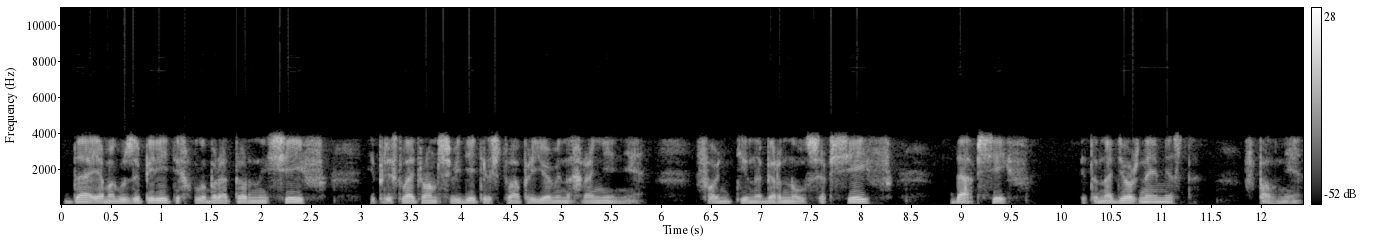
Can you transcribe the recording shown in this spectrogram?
Да, я могу запереть их в лабораторный сейф и прислать вам свидетельство о приеме на хранение. Фонтин обернулся в сейф. Да, в сейф. Это надежное место? Вполне.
